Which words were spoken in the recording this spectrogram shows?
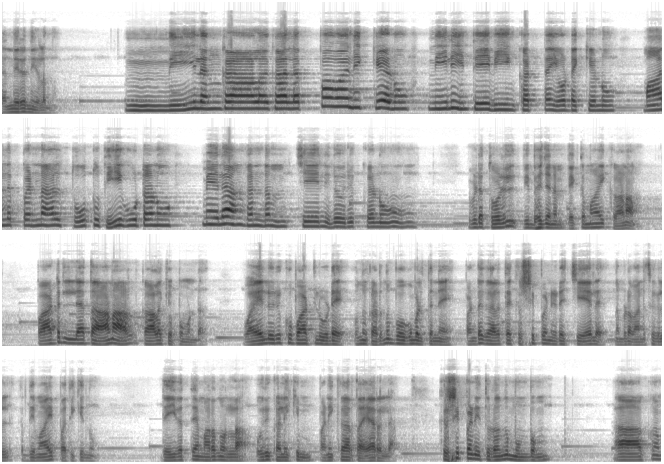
നിരനീളുന്നു. നിര നീളുന്നു നീലങ്കാള കലപ്പ വലിക്കണു നീലി ദേവിയും കട്ടയൊടയ്ക്കണു മാലപ്പെണ്ണാൾ തൂത്തു തീ കൂട്ടണു മേലാങ്കണ്ടം ചേലിലൊരുക്കണു. ഇവിടെ തൊഴിൽ വിഭജനം വ്യക്തമായി കാണാം. പാട്ടിലില്ലാത്ത ആണാൾ കാളയ്ക്കൊപ്പമുണ്ട്. വയലൊരുക്കു പാട്ടിലൂടെ ഒന്ന് കടന്നു പോകുമ്പോൾ തന്നെ പണ്ട് കാലത്തെ കൃഷിപ്പണിയുടെ ചേൽ നമ്മുടെ മനസ്സുകളിൽ കൃത്യമായി പതിക്കുന്നു. ദൈവത്തെ മറന്നുള്ള ഒരു കളിക്കും പണിക്കാർ തയ്യാറല്ല. കൃഷിപ്പണി തുടങ്ങും മുമ്പും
